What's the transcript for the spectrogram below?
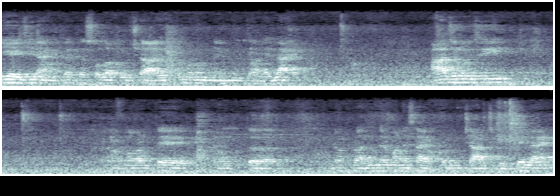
डी आय जी सोलापूरच्या आयुक्त म्हणून नेमणूक झालेला आहे. आज रोजी मला वाटते डॉक्टर राजेंद्र माने साहेबकडून चार्ज घेतलेला आहे.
